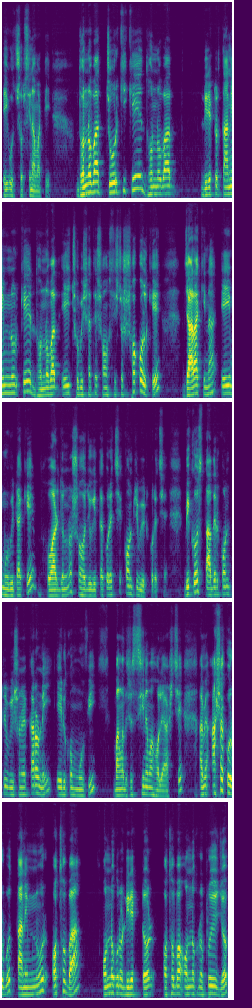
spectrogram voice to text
এই উৎসব সিনেমাটি ধন্যবাদ চোরকিকে, ধন্যবাদ ডিরেক্টর তানিম নূরকে ধন্যবাদ এই ছবির সাথে সংশ্লিষ্ট সকলকে যারা কিনা এই মুভিটাকে হওয়ার জন্য সহযোগিতা করেছে কন্ট্রিবিউট করেছে। বিকজ তাদের কন্ট্রিবিউশনের কারণেই এরকম মুভি বাংলাদেশের সিনেমা হলে আসছে। আমি আশা করব তানিম নূর অথবা অন্য কোনো ডিরেক্টর অথবা অন্য কোনো প্রযোজক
